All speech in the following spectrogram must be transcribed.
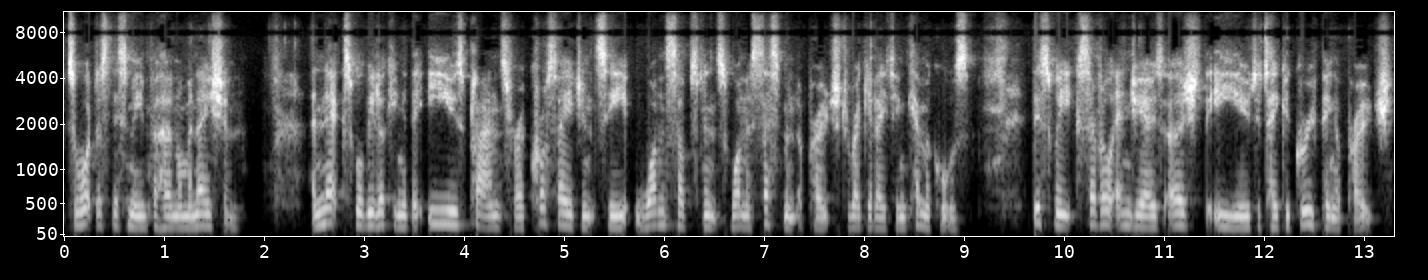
So, what does this mean for her nomination? And next, we'll be looking at the EU's plans for a cross-agency one substance, one assessment approach to regulating chemicals. This week, several NGOs urged the EU to take a grouping approach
